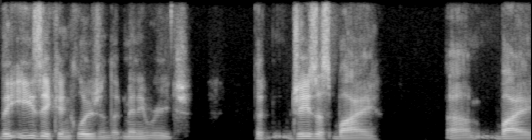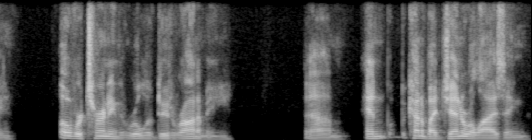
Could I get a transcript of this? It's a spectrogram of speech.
the easy conclusion that many reach that Jesus by um, by overturning the rule of Deuteronomy um, and kind of by generalizing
